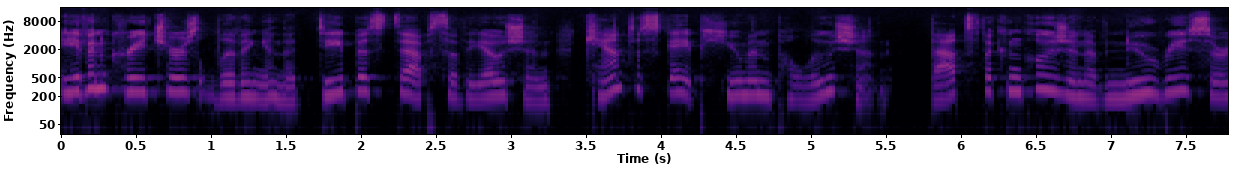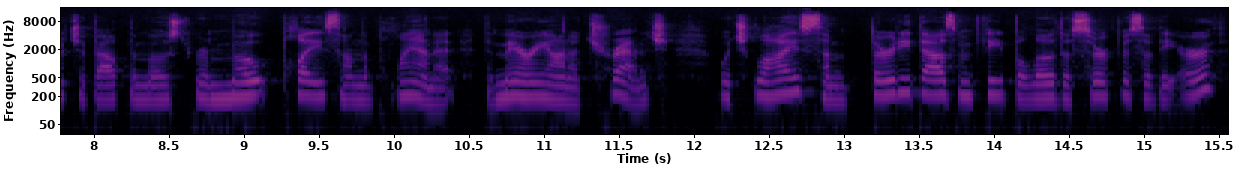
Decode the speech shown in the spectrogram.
Even creatures living in the deepest depths of the ocean can't escape human pollution. That's the conclusion of new research about the most remote place on the planet, the Mariana Trench, which lies some 30,000 feet below the surface of the Earth,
